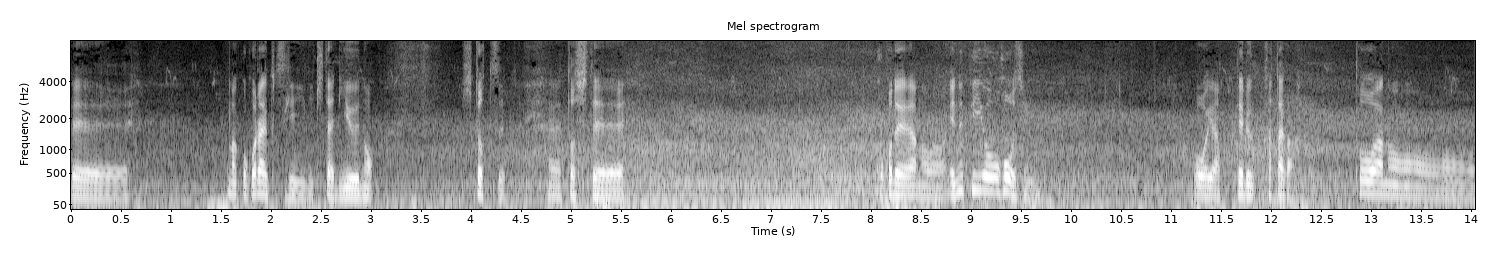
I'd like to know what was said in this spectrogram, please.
えーまあ、ここライプツィヒに来た理由の一つ、えーとしてここであの NPO 法人をやってる方がとあの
